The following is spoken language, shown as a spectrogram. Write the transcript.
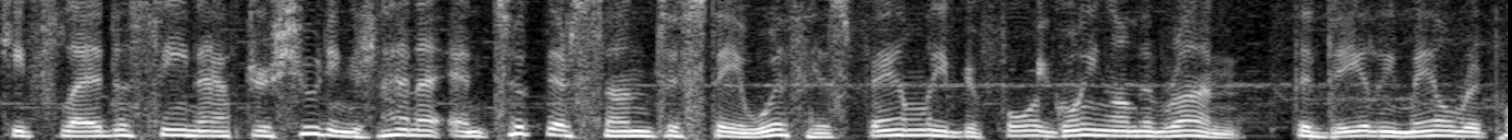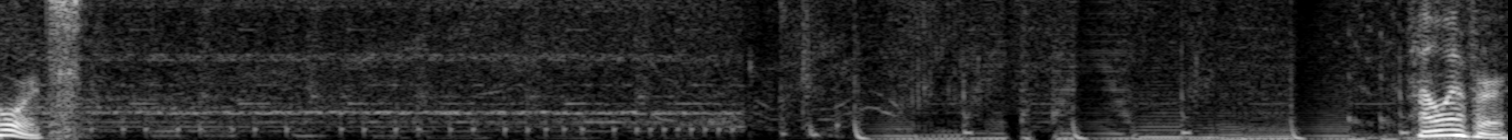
He fled the scene after shooting Hannah and took their son to stay with his family before going on the run, the Daily Mail reports. However,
